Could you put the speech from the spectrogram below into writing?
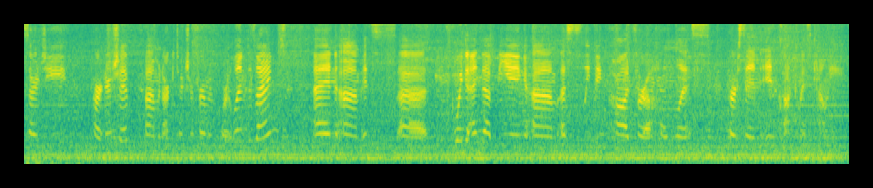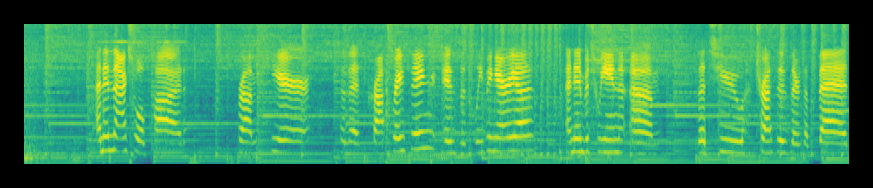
SRG Partnership, um, an architecture firm in Portland, designed and um, it's uh, going to end up being um, a sleeping pod for a homeless person in Clackamas County. And in the actual pod, from here to this cross bracing is the sleeping area, and in between um, the two trusses, there's a bed,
